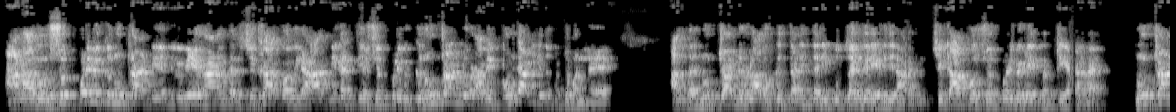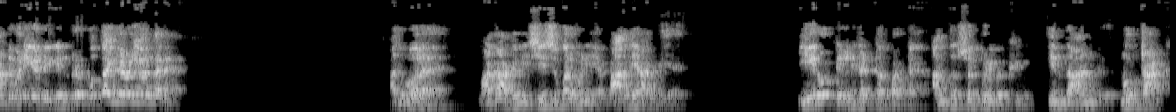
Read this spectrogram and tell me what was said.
ஆனால் ஒரு சொற்பொழிவுக்கு நூற்றாண்டு என்று விவேகானந்தர் சிகாகோவில் நிகழ்த்திய சொற்பொழிவுக்கு நூற்றாண்டு விழாவை கொண்டாடியது மட்டுமல்ல அந்த நூற்றாண்டு விழாவுக்கு தனித்தனி புத்தகங்கள் எழுதினார்கள். சிகாகோ சொற்பொழிவுகளை பற்றியான நூற்றாண்டு வெளியீடு என்று புத்தகங்கள் வெளிவந்தன. அதுபோல மகாகவி சி சுப்பிரமணிய பாரதியாருடைய ஈரோட்டில் நிகழ்த்தப்பட்ட அந்த சொற்பொழிவுக்கு இந்த ஆண்டு நூற்றாண்டு.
